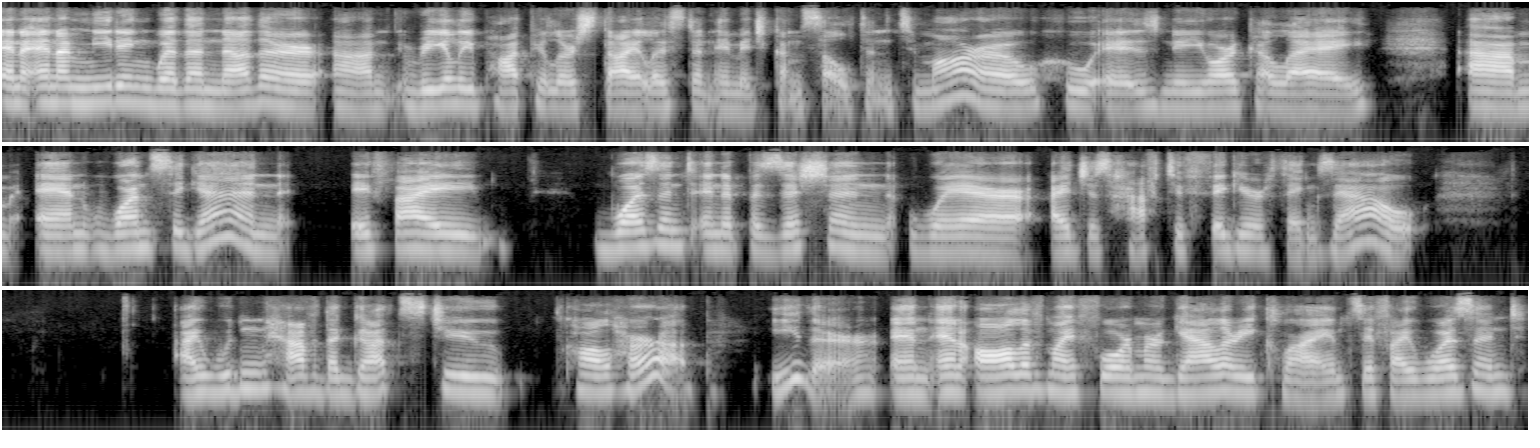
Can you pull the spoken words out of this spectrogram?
and, and I'm meeting with another um, really popular stylist and image consultant tomorrow who is New York, LA. Um, and once again, if I wasn't in a position where I just have to figure things out, I wouldn't have the guts to call her up either. And, and all of my former gallery clients, if I wasn't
